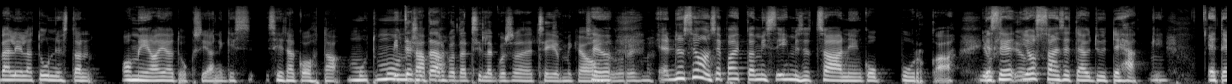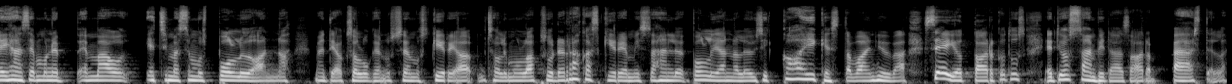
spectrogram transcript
välillä tunnistan omia ajatuksia ainakin sitä kohtaa. Mut mun Miten tapa, sä tarkoitat sillä, kun sanoit, että se ei ole mikään se ompeluryhmä? On, no se on se paikka, missä ihmiset saa niinku purkaa. Just, ja se, jossain se täytyy tehdäkin. Mm. Että eihän semmoinen, en mä ole etsimässä semmoista Pollyanna, mä en tiedä, onko lukenut semmoista kirjaa, se oli mun lapsuuden rakas kirja, missä hän Pollyanna löysi kaikesta vain hyvää. Se ei ole tarkoitus, että jossain pitää saada päästellä,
